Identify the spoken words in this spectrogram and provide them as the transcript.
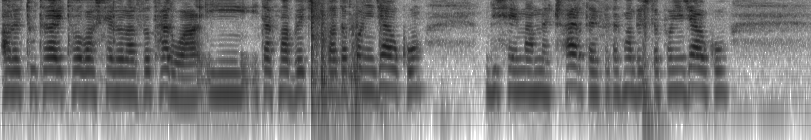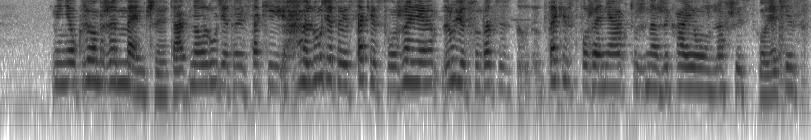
ale tutaj to właśnie do nas dotarła i, i tak ma być chyba do poniedziałku. Dzisiaj mamy czwartek i tak ma być do poniedziałku. Nie ukrywam, że męczy, tak? No ludzie to jest taki, ludzie to jest takie stworzenie, ludzie to są tacy, takie stworzenia, którzy narzekają na wszystko. Jak jest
